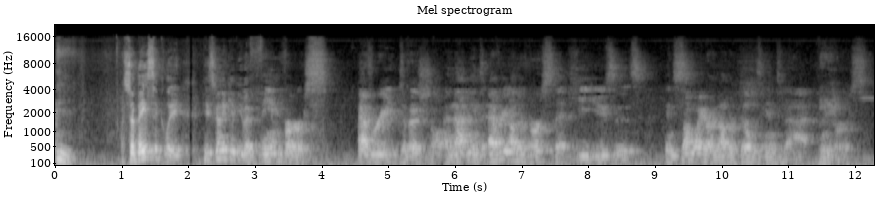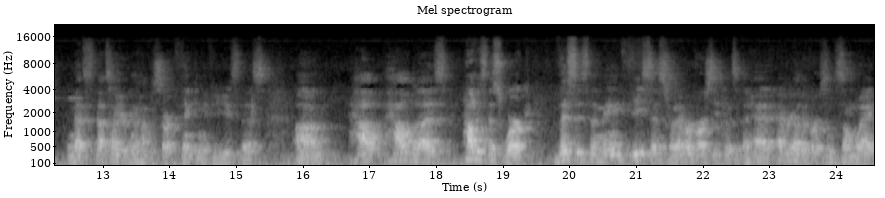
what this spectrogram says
so basically, he's going to give you a theme verse every devotional. And that means every other verse that he uses in some way or another builds into that theme verse. And that's, that's how you're going to have to start thinking if you use this. Um, how, how, does, how does this work? This is the main thesis. Whatever verse he puts at the head, every other verse in some way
